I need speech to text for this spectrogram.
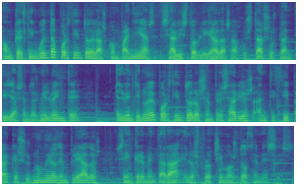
Aunque el 50% de las compañías se ha visto obligadas a ajustar sus plantillas en 2020, el 29% de los empresarios anticipa que su número de empleados se incrementará en los próximos 12 meses.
